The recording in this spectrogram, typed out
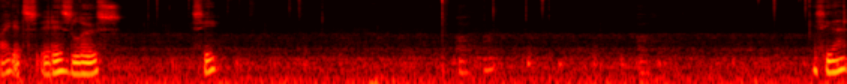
Right? It's it is loose. See? You see that?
